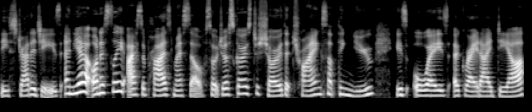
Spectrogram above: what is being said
these strategies. And yeah, honestly, I surprised myself. So it just goes to show that trying something new is always a great idea.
